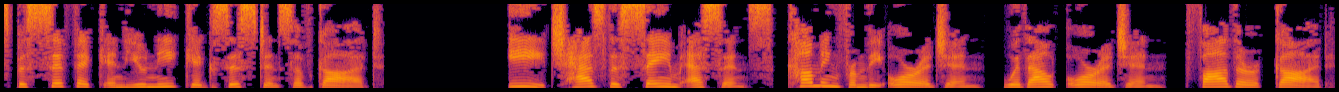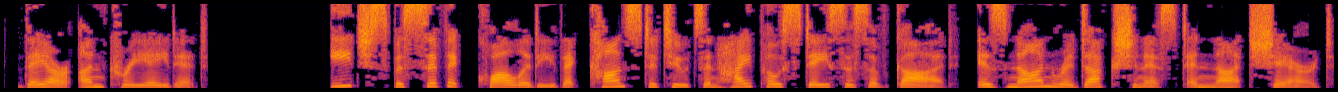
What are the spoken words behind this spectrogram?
specific and unique existence of God. Each has the same essence coming from the origin, without origin, Father God, they are uncreated. Each specific quality that constitutes an hypostasis of God, is non-reductionist and not shared.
